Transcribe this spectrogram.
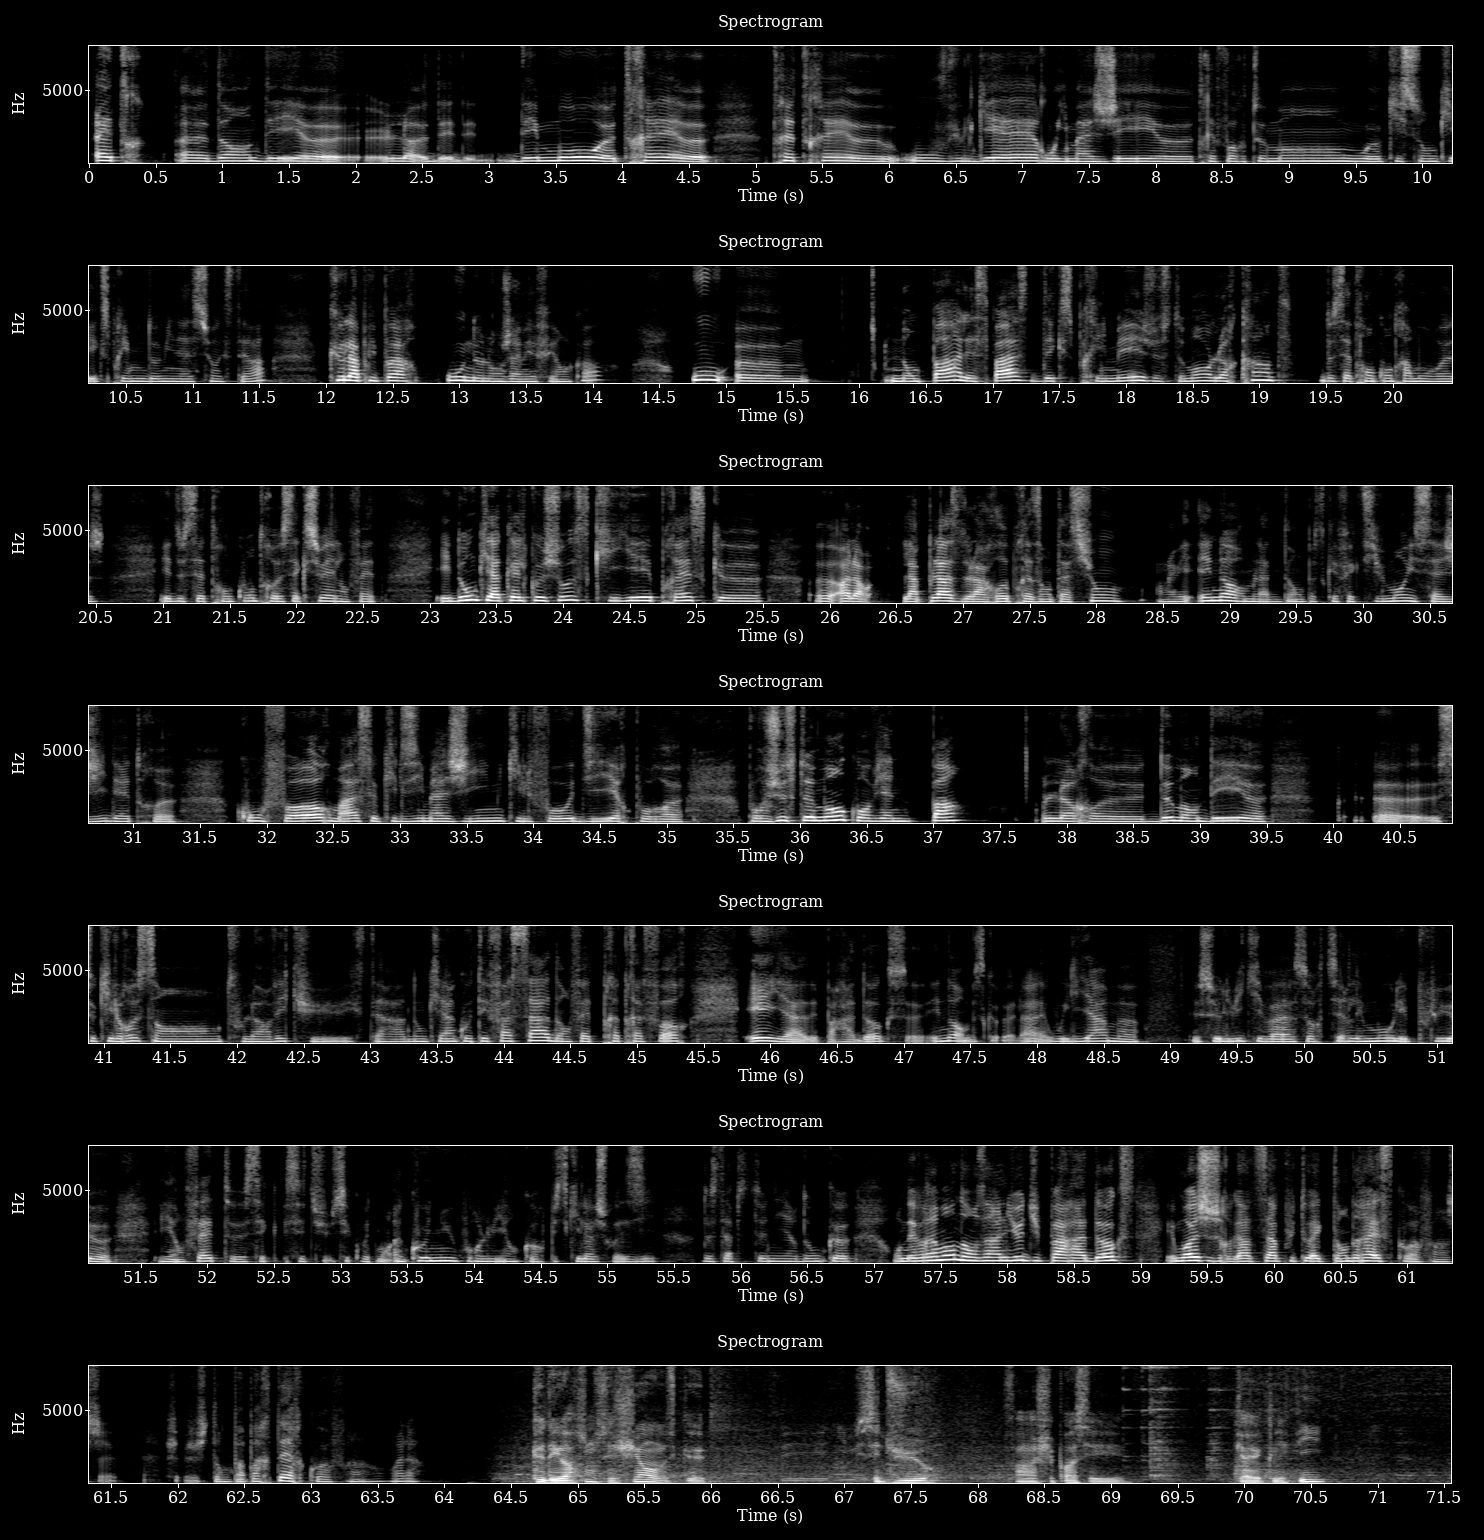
être dans des, euh, des, des- des mots très, très, très euh, ou vulgaires ou imagés euh, très fortement ou euh, qui sont, qui expriment une domination, etc. Que la plupart ou ne l'ont jamais fait encore ou n'ont pas l'espace d'exprimer justement leurs craintes de cette rencontre amoureuse et de cette rencontre sexuelle en fait. Et donc il y a quelque chose qui est presque... alors la place de la représentation, elle est énorme là-dedans parce qu'effectivement il s'agit d'être euh, conforme à ce qu'ils imaginent qu'il faut dire pour, euh, pour justement qu'on vienne pas leur euh, demander euh, ce qu'ils ressentent ou leur vécu, etc. Donc il y a un côté façade en fait très très fort et il y a des paradoxes euh, énormes parce que là William euh, celui qui va sortir les mots les plus et en fait c'est complètement inconnu pour lui encore puisqu'il a choisi de s'abstenir. Donc on est vraiment dans un lieu du paradoxe et moi je regarde ça plutôt avec tendresse quoi. Enfin je je, je tombe pas par terre quoi. Enfin voilà. Que des garçons, c'est chiant parce que c'est dur. Enfin, je sais pas, c'est. Qu'avec les filles,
